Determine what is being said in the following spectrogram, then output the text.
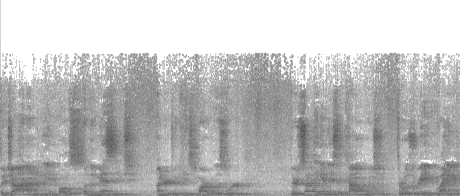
But John, under the impulse of the message, undertook his marvelous work. There's something in this account which throws great light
